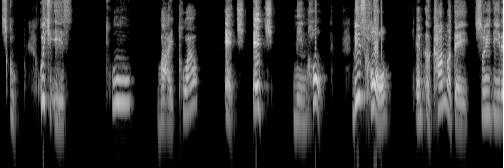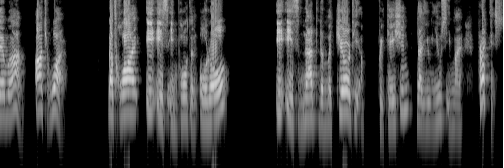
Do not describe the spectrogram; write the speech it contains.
screw, which is 2 by 12 H. H mean hole. This hole can accommodate 3D level arm, arch wire. That's why it is important, although it is not the majority application that you use in my practice.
